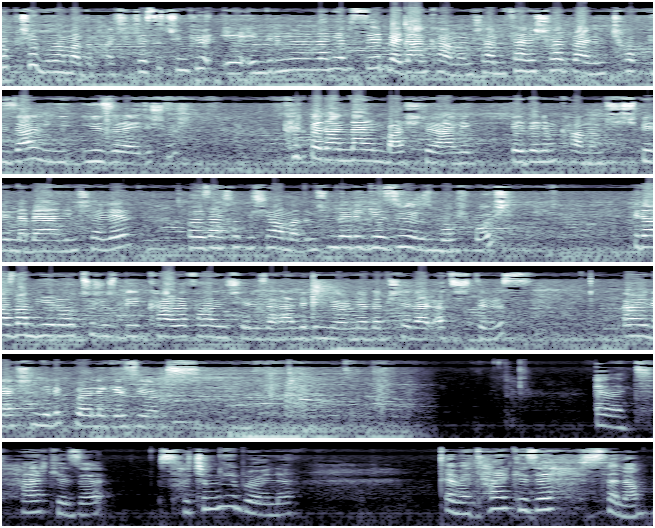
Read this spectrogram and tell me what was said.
Çok şey bulamadım açıkçası çünkü e, indirimli ürünlerin hepsi beden kalmamış. Yani bir tane şort verdim çok güzel 100 liraya düşmüş. 40 bedenden başlıyor yani bedenim kalmamış hiçbirinde beğendiğim şeylerin. O yüzden çok bir şey almadım. Şimdi öyle geziyoruz boş boş. Birazdan bir yere otururuz bir kahve falan içeriz herhalde bilmiyorum ya da bir şeyler atıştırırız. Öyle şimdilik böyle geziyoruz. Evet herkese saçım niye böyle? Evet herkese selam.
